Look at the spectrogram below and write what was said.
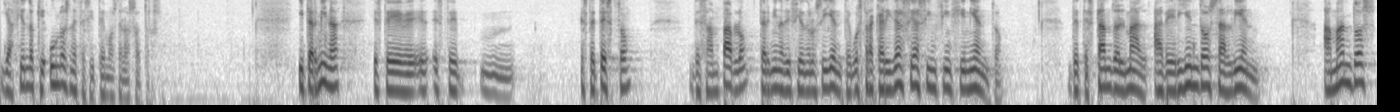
y haciendo que unos necesitemos de los otros. Y termina este, este, mm, este texto de San Pablo termina diciendo lo siguiente, vuestra caridad sea sin fingimiento, detestando el mal, adheriéndoos al bien, amándoos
